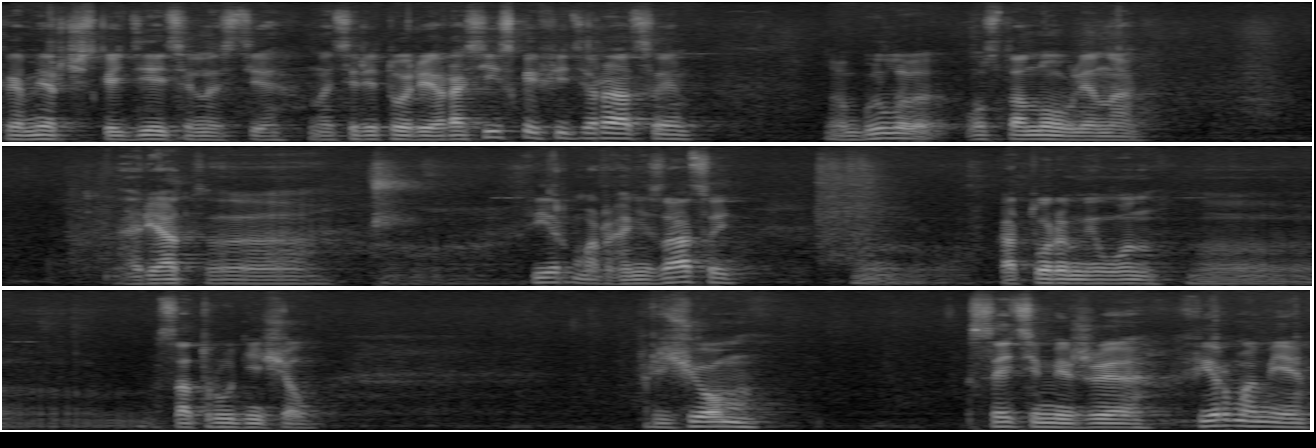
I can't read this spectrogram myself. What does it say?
коммерческой деятельности на территории Российской Федерации было установлено ряд э, фирм, организаций, с которыми он э, сотрудничал. Причем с этими же фирмами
